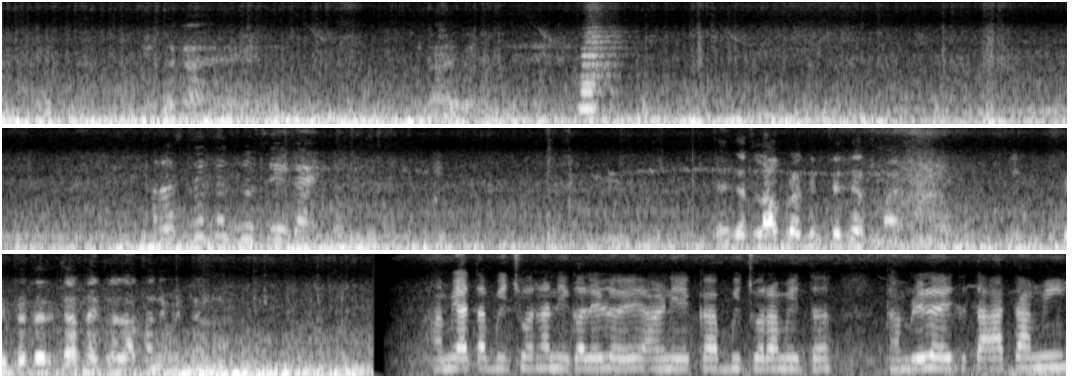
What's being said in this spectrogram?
इथं काय आहे काय बसले रस्त्यातच बसली गाय त्याच्यात लाव प्रदीप त्याच्यात मार. तिथं तरी त्या साईडला जाताना भेटेल आम्ही आता बीचवर निघालेलो आहे आणि एका बीचवर आम्ही इथं थांबलेलो आहे. तिथं आता आम्ही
